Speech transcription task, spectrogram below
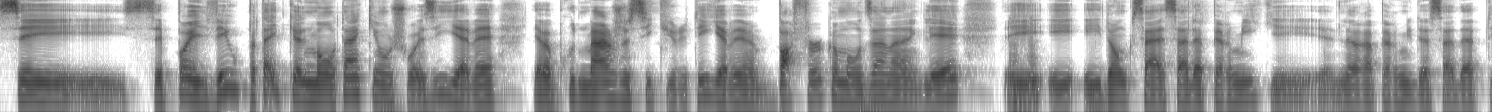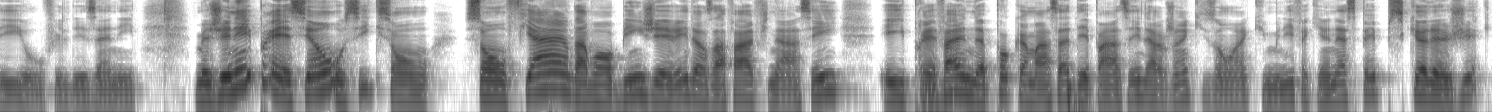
c'est pas élevé ou peut-être que le montant qu'ils ont choisi, il y, avait, il y avait beaucoup de marge de sécurité, il y avait un buffer, comme on dit en anglais, et, mm-hmm. donc ça, ça leur, a permis, leur a permis de s'adapter au fil des années. Mais j'ai l'impression aussi qu'ils sont, sont fiers d'avoir bien géré leurs affaires financières et ils préfèrent mm-hmm. ne pas commencer à dépenser l'argent qu'ils ont accumulé. Fait qu'il y a un aspect psychologique.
